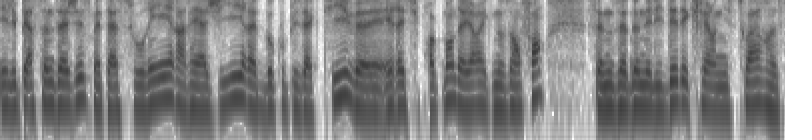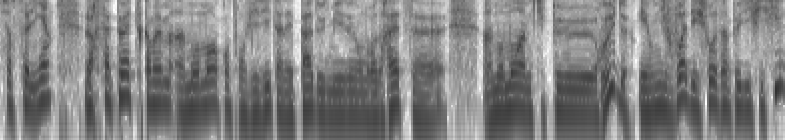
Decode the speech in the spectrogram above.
Et les personnes âgées se mettaient à sourire, à réagir, à être beaucoup plus actives et et réciproquement d'ailleurs avec nos enfants. Ça nous a donné l'idée d'écrire une histoire euh, sur ce lien. Alors ça peut être quand même un moment quand on visite un EHPAD ou une maison de retraite, euh, un moment un petit peu rude et on y voit des choses un peu difficiles.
